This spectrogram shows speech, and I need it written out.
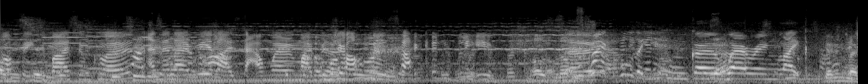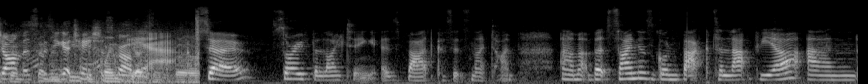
shopping to buy some clothes and then I realized that I'm wearing my pajamas. I couldn't leave. It's quite cool that you can go wearing like pajamas because you get changed to scrubs. Yeah. So, sorry if the lighting is bad because it's nighttime. Um, but Sina's gone back to Latvia and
